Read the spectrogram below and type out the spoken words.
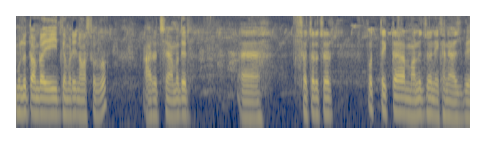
মূলত আমরা এই ঈদগাহ মাঠে নামাজ পড়ব। আর হচ্ছে আমাদের সচরাচর প্রত্যেকটা মানুষজন এখানে আসবে।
